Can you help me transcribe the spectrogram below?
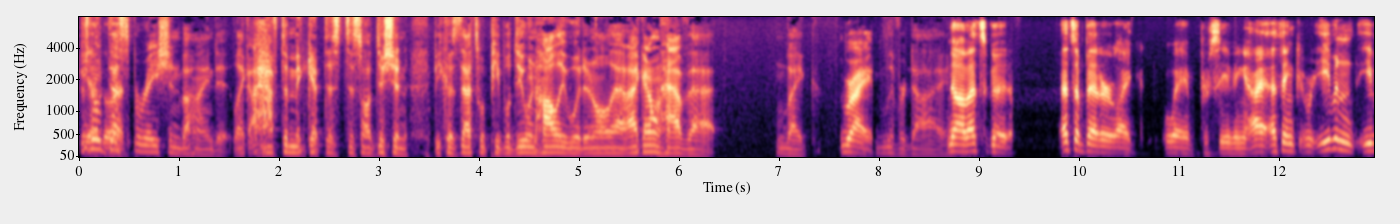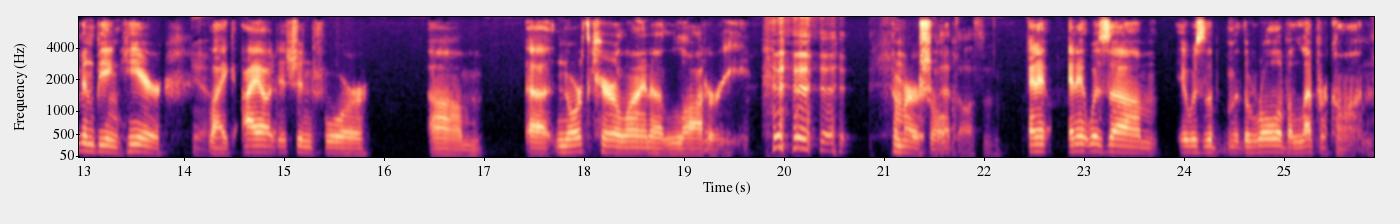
there's yeah, no go ahead. desperation behind it. Like I have to make, get this this audition because that's what people do in Hollywood and all that. Like I don't have that. Like Right. live or die. No, that's good. That's a better like way of perceiving it. I, I think even even being here, Yeah. like I auditioned for um, uh, North Carolina lottery commercial, That's awesome. and it and it was um it was the the role of a leprechaun,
